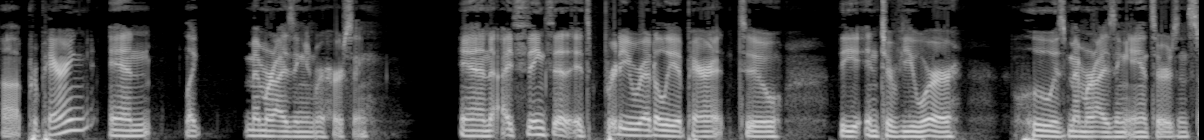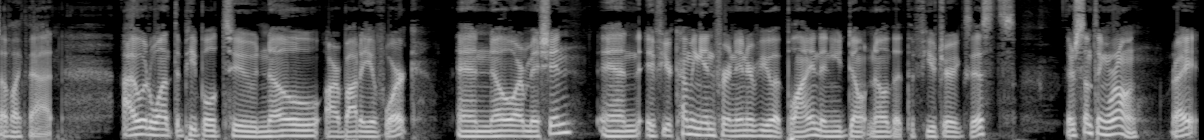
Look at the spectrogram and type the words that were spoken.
uh, preparing and like memorizing and rehearsing. And I think that it's pretty readily apparent to the interviewer who is memorizing answers and stuff like that. I would want the people to know our body of work and know our mission. And if you're coming in for an interview at Blind and you don't know that the Futur exists, there's something wrong, right?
